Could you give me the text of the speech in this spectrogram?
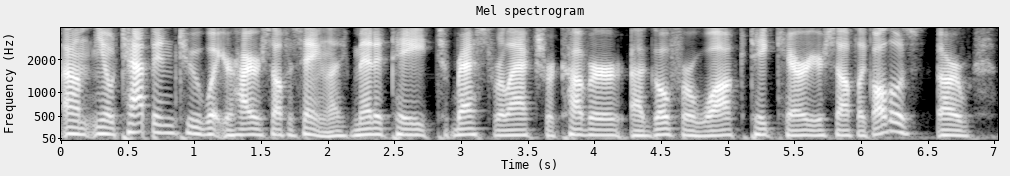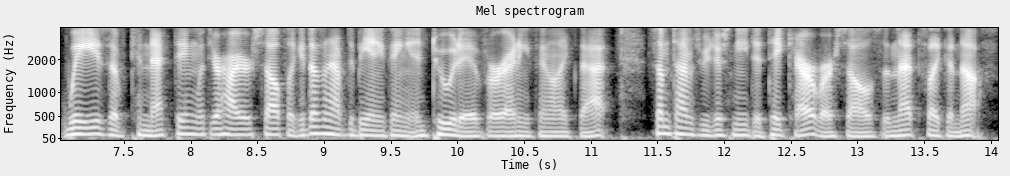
um, you know, tap into what your higher self is saying, like meditate, rest, relax, recover, uh, go for a walk, take care of yourself. Like all those are ways of connecting with your higher self. Like it doesn't have to be anything intuitive or anything like that. Sometimes we just need to take care of ourselves, and that's like enough.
